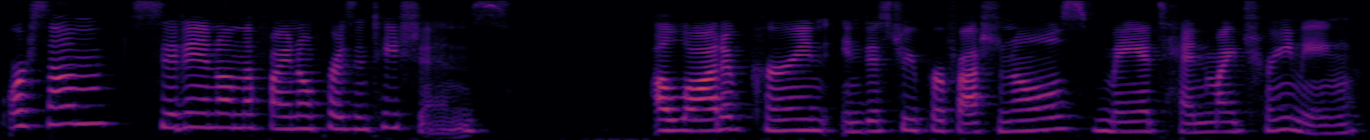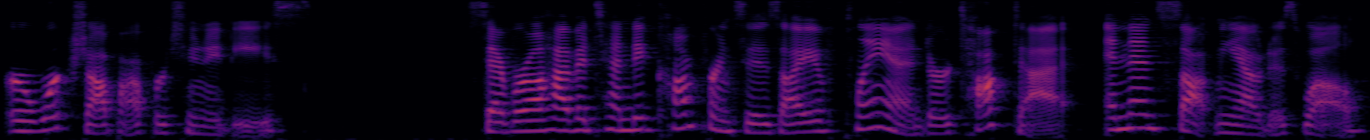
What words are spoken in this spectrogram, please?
Or some sit in on the final presentations. A lot of current industry professionals may attend my training or workshop opportunities. Several have attended conferences I have planned or talked at and then sought me out as well.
